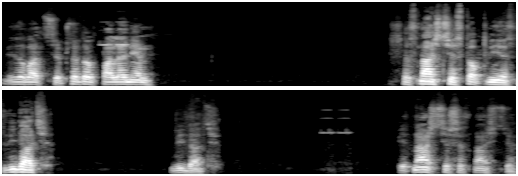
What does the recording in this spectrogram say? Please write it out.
I zobaczcie, przed odpaleniem 16 stopni jest widać. Widać. 15, 16.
